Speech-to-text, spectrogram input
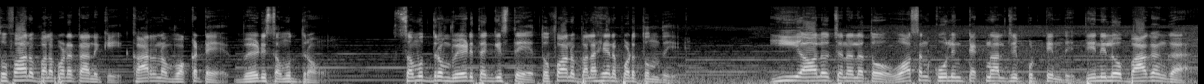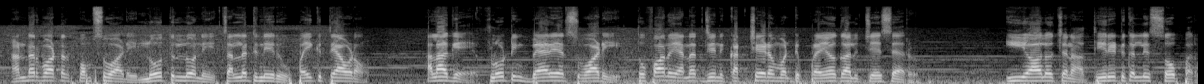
తుఫాను బలపడటానికి కారణం ఒక్కటే వేడి సముద్రం. సముద్రం వేడి తగ్గిస్తే తుఫాను బలహీనపడుతుంది. ఈ ఆలోచనలతో వాసన్ కూలింగ్ టెక్నాలజీ పుట్టింది. దీనిలో భాగంగా అండర్ వాటర్ పంప్స్ వాడి లోతుల్లోని చల్లటి నీరు పైకి తేవడం అలాగే ఫ్లోటింగ్ బ్యారియర్స్ వాడి తుఫాను ఎనర్జీని కట్ చేయడం వంటి ప్రయోగాలు చేశారు. ఈ ఆలోచన థియరిటికల్లీ సూపర్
